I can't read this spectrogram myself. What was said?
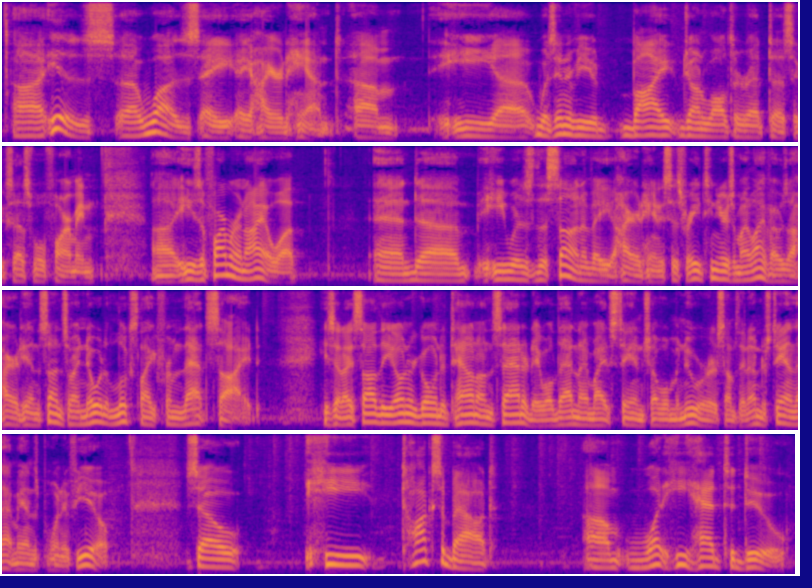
uh, is uh, was a, a hired hand. Um, he uh, was interviewed by John Walter at uh, Successful Farming. Uh, he's a farmer in Iowa. And uh, he was the son of a hired hand. He says, For 18 years of my life, I was a hired hand son, so I know what it looks like from that side. He said, I saw the owner go into town on Saturday while dad and I might stay and shovel manure or something. Understand that man's point of view. So he talks about um, what he had to do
